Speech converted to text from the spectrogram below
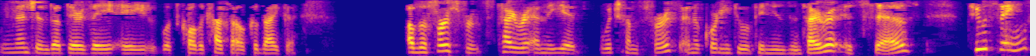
we mentioned that there's a, a what's called a kasa al kadaika. Of the first fruits, Torah and the Yid, which comes first? And according to opinions in Torah, it says, two things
